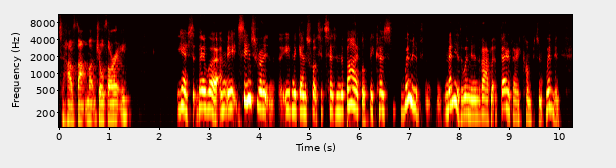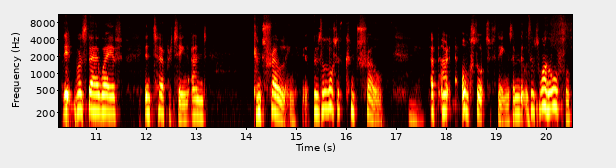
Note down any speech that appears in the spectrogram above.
to have that much authority. Yes, they were. I mean, it seems run even against what it said in the Bible, because women, many of the women in the Bible are very, very competent women. It was their way of interpreting and controlling. There was a lot of control yeah. about all sorts of things. I mean, there was, there was one awful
